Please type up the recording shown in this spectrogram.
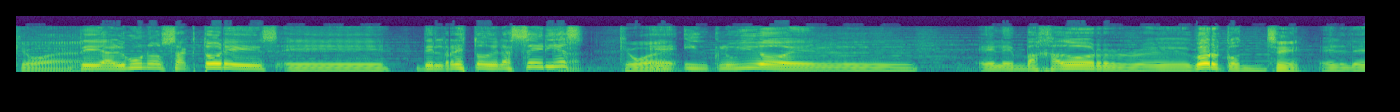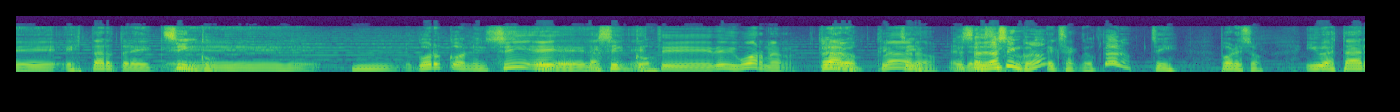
Qué bueno. de algunos actores eh, del resto de las series, Qué bueno. eh, incluido el el embajador eh, Gorkon, sí. el de Star Trek Cinco. eh, mm, Gorkon es Sí, el eh, de la ese- 5. Este, David Warner. Claro, claro. sí, Es el de la cinco, ¿no? Exacto. Claro. Sí, por eso. Iba a estar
